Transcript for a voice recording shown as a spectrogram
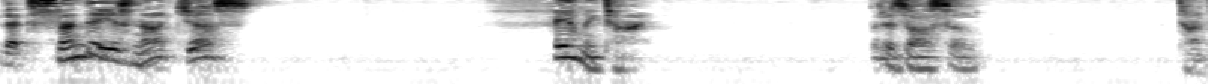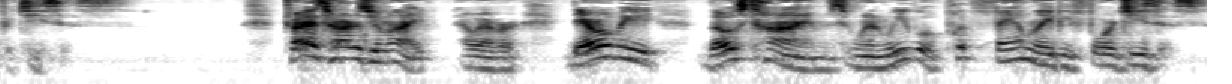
that Sunday is not just family time, but it's also time for Jesus. Try as hard as you might, however, there will be those times when we will put family before Jesus.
